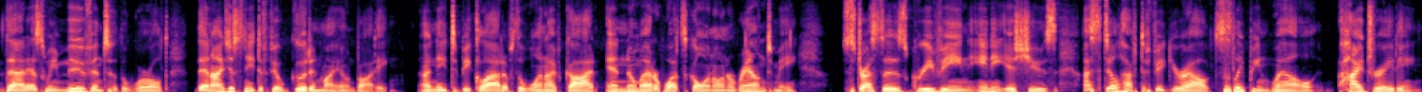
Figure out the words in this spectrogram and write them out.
That as we move into the world, then I just need to feel good in my own body. I need to be glad of the one I've got, and no matter what's going on around me, stresses, grieving, any issues, I still have to figure out sleeping well, hydrating,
